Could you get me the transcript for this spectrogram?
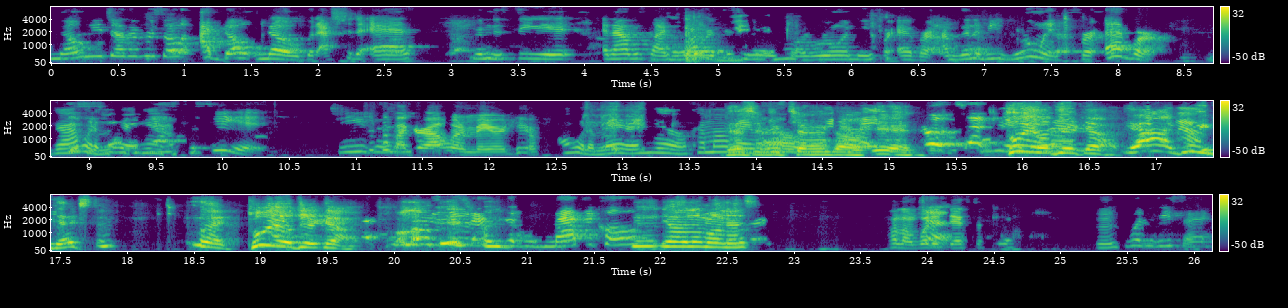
known each other for so long I don't know but I should have asked him to see it and I was like Lord this man is gonna ruin me forever I'm gonna be ruined forever Girl, I would have married him. to see it. Jesus. My girl, I would have married him. I would have married him. Come on, That's baby. a let's turned off. Yeah. Oh. Pull your dick out. Yeah, I agree, Dexter. Like, pull your dick out. Pull out Dude, this. that shit was magical. Y'all them on this. Hold on, what did Dexter say? What did he say?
